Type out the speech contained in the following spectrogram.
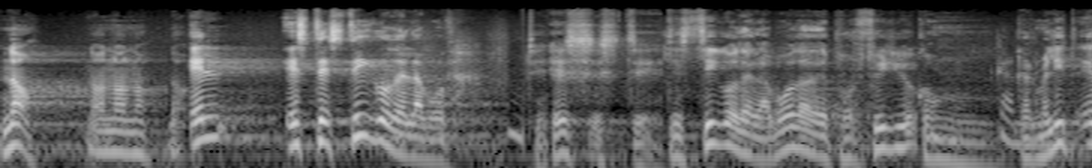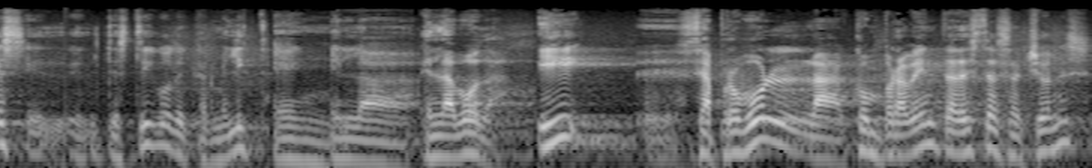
No, no, no, no, no. Él es testigo de la boda es este, testigo de la boda de Porfirio con Carmelita, es el, testigo de Carmelita en, la, en la boda. Y eh, se aprobó la compraventa de estas acciones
